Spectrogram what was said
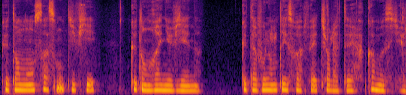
que ton nom soit sanctifié, que ton règne vienne, que ta volonté soit faite sur la terre comme au ciel.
